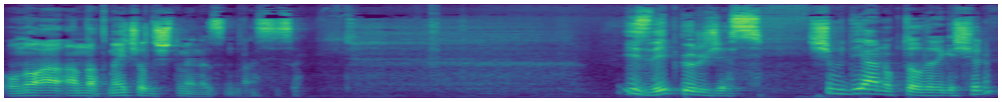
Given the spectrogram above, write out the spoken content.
Onu anlatmaya çalıştım en azından size. İzleyip göreceğiz. Şimdi diğer noktalara geçelim.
